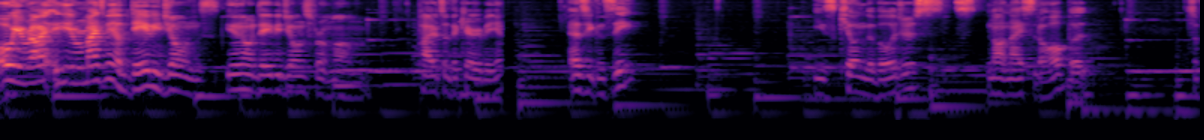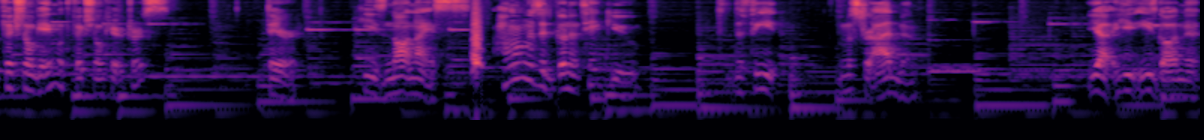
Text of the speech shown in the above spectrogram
Oh, he, he reminds me of Davy Jones. You know Davy Jones from um, Pirates of the Caribbean. As you can see, he's killing the villagers. It's not nice at all, but it's a fictional game with fictional characters. There. He's not nice. How long is it gonna take you to defeat Mr. Admin? Yeah, he, he's gotten it.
